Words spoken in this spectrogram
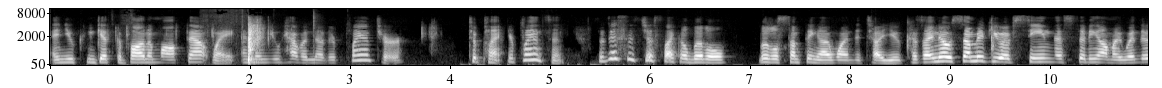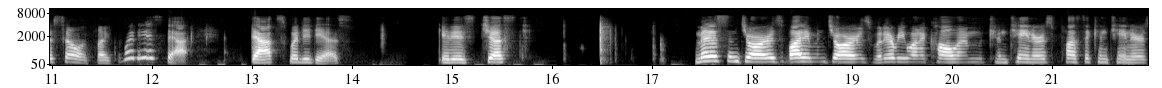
and you can get the bottom off that way. And then you have another planter to plant your plants in. So this is just like a little little something I wanted to tell you because I know some of you have seen this sitting on my windowsill. It's like, what is that? That's what it is. It is just medicine jars, vitamin jars, whatever you want to call them, containers, plastic containers,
